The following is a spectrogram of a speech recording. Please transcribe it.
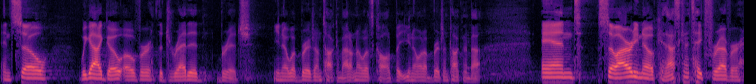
And so we got to go over the dreaded bridge. You know what bridge I'm talking about. I don't know what it's called, but you know what bridge I'm talking about. And so I already know, okay, that's going to take forever.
